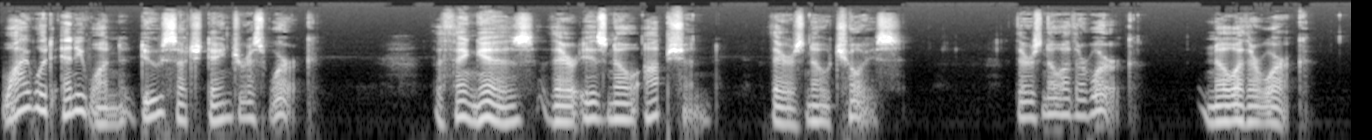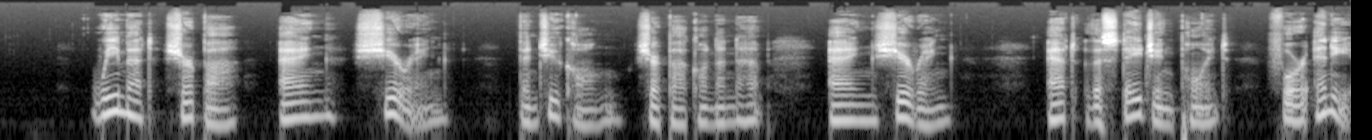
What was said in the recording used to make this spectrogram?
Why would anyone do such dangerous work? The thing is, there is no option. There's no choice. There's no other work. No other work. We met Sherpa Ang Tshering, Benchukong Sherpa Konanap Ang Tshering at the staging point for any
